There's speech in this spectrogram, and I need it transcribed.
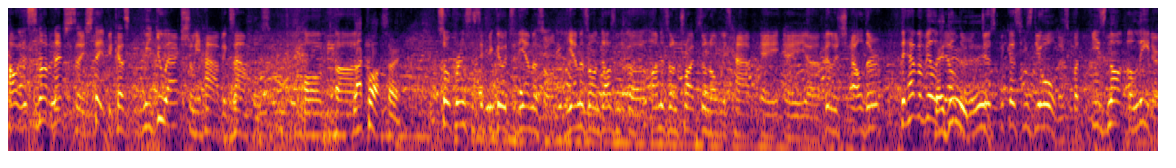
However, this is not a necessary state because we do actually have examples of. Uh, Like what? Sorry. So, for instance, if you go to the Amazon, the Amazon doesn't. Uh, Amazon tribes don't always have a, a uh, village elder. They have a village do, elder just because he's the oldest, but he's not a leader.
